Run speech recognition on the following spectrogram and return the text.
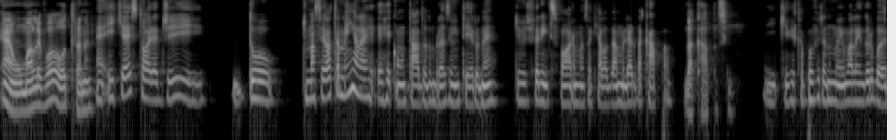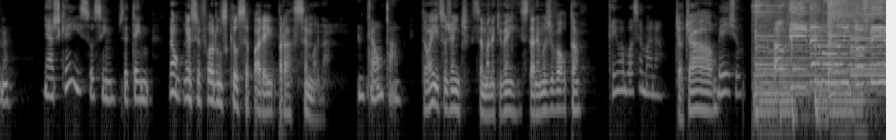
É, uma levou a outra, né? É, e que a história de do de Maceió também ela é recontada no Brasil inteiro, né? De diferentes formas, aquela da mulher da capa. Da capa, assim. E que acabou virando meio uma lenda urbana. E acho que é isso, assim. Você tem. Não, esses foram os que eu separei pra semana. Então tá. Então é isso, gente. Semana que vem estaremos de volta. Tenha uma boa semana. Tchau, tchau. Beijo. A vida é muito pior.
